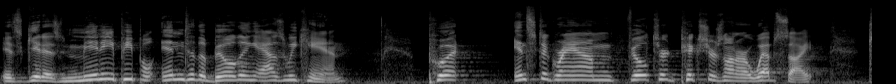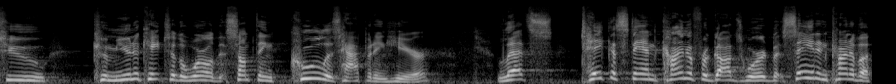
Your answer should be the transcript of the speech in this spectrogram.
is get as many people into the building as we can, put Instagram filtered pictures on our website to communicate to the world that something cool is happening here. Let's take a stand kind of for God's word, but say it in kind of a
